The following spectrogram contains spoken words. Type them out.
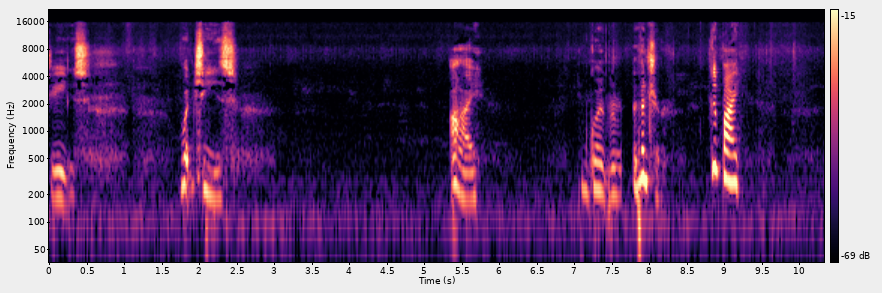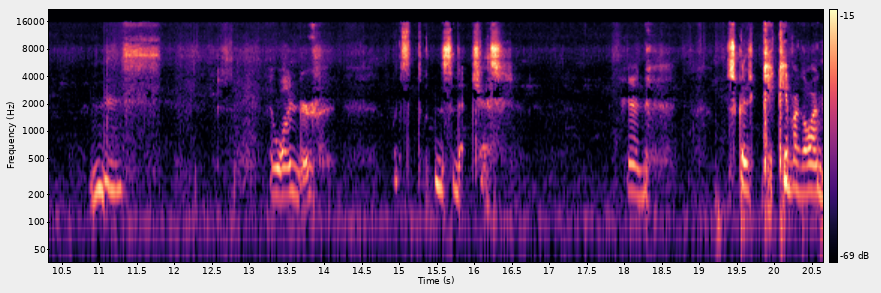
Jeez. What jeez? I am going on an adventure. Goodbye. Mm. I wonder what's what's in that chest. And just gonna keep on going.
